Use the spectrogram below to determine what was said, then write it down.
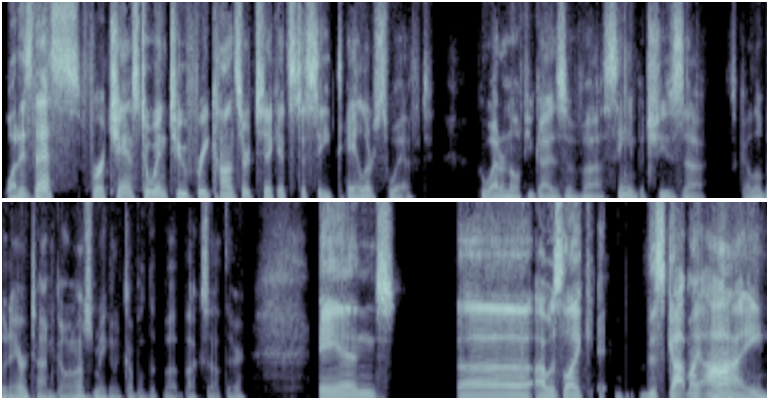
what is this? For a chance to win two free concert tickets to see Taylor Swift, who I don't know if you guys have uh, seen, but she's uh, she's got a little bit of airtime going on. She's making a couple of uh, bucks out there. And uh, I was like, this got my eye,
